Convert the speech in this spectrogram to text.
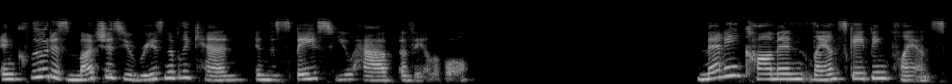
Include as much as you reasonably can in the space you have available. Many common landscaping plants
